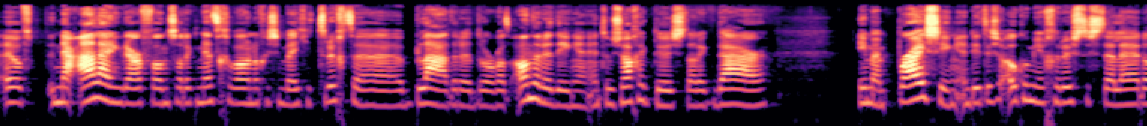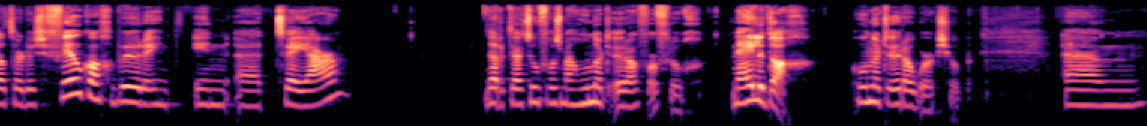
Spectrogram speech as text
of, naar aanleiding daarvan zat ik net gewoon nog eens een beetje terug te bladeren door wat andere dingen. En toen zag ik dus dat ik daar in mijn pricing, en dit is ook om je gerust te stellen, hè, dat er dus veel kan gebeuren in, in twee jaar. Dat ik daar toen volgens mij 100 euro voor vroeg. Een hele dag. 100 euro workshop. Um,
